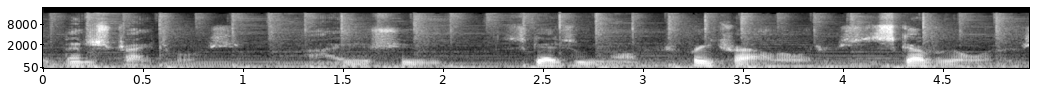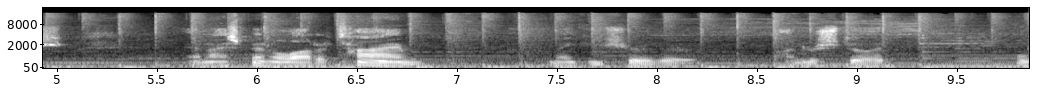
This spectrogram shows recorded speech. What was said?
administrators. I issue scheduling orders, pretrial orders, discovery orders, and I spend a lot of time making sure they're understood. Well,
